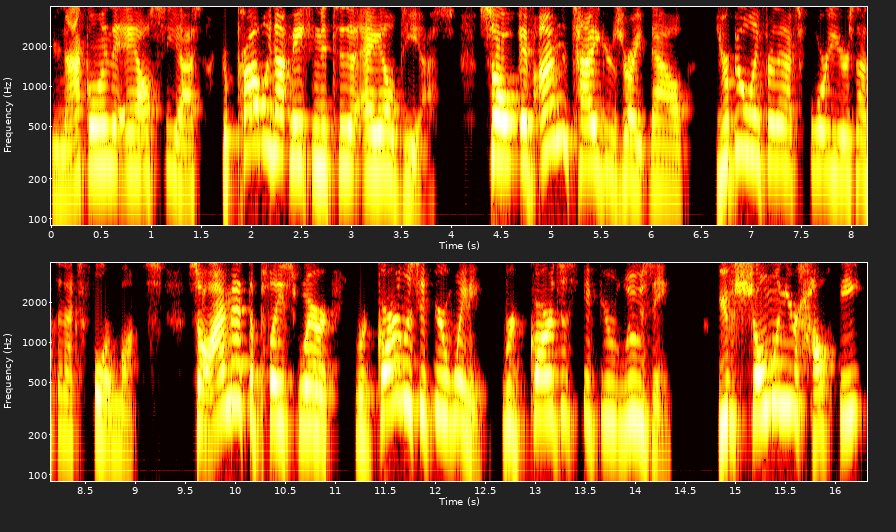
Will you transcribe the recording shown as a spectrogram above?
You're not going to the ALCS. You're probably not making it to the ALDS. So if I'm the Tigers right now, you're building for the next four years, not the next four months. So I'm at the place where, regardless if you're winning, regardless if you're losing, you've shown when you're healthy,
